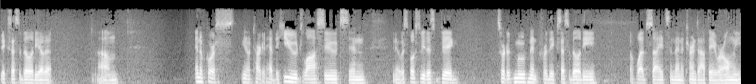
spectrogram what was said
the accessibility of it. Um, and of course, you know, Target had the huge lawsuits, and you know, it was supposed to be this big sort of movement for the accessibility of websites, and then it turns out they were only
